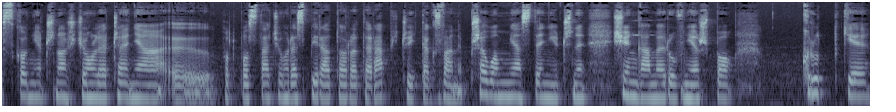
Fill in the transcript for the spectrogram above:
z koniecznością leczenia y, pod postacią respiratoterapii, czyli tak zwany przełom miasteniczny. Sięgamy również po krótkie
